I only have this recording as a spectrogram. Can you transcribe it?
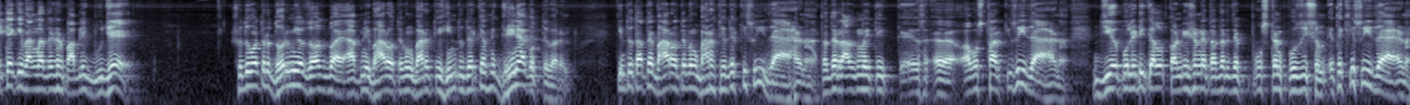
এটা কি বাংলাদেশের পাবলিক বুঝে? শুধুমাত্র ধর্মীয় জজবায় আপনি ভারত এবং ভারতীয় হিন্দুদেরকে আপনি ঘৃণা করতে পারেন, কিন্তু তাতে ভারত এবং ভারতীয়দের কিছুই যায় না, তাদের রাজনৈতিক অবস্থার কিছুই যায় না জিও পলিটিক্যাল কন্ডিশনে তাদের যে পোস্ট অ্যান্ড পজিশন এতে কিছুই যায় না,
